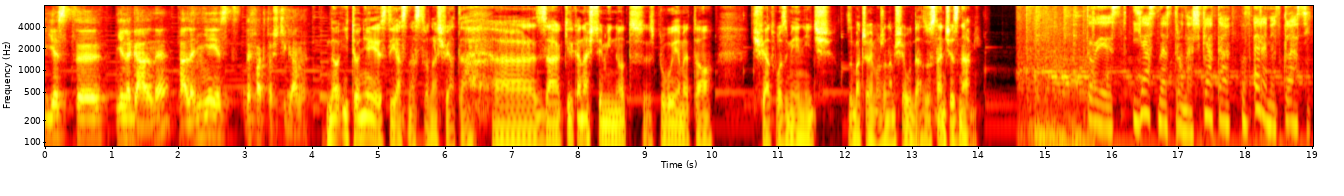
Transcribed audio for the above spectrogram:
jest y, nielegalne, ale nie jest de facto ścigane. No i to nie jest jasna strona świata. E, za kilkanaście minut spróbujemy to światło zmienić. Zobaczymy, może nam się uda. Zostańcie z nami. To jest jasna strona świata w RMS Classic.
